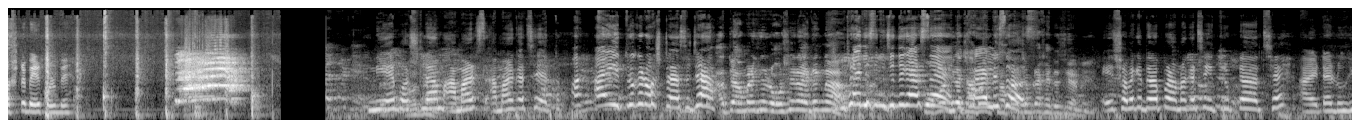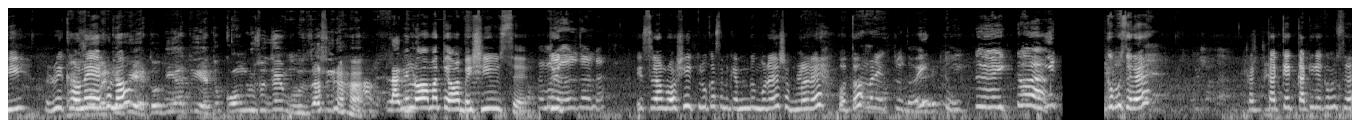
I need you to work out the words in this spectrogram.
রসটা বের করবে। নিয়ে বসলাম। আমার আমার কাছে এত আই ইদ্রুকে রসটা আছে যা। আমার এখানে রসে না এটা না। উঠাই দিছি নিচে থেকে আছে। খাই চাপড়া খাইতেছি আমি। এই সবাইকে দেওয়ার পর আমার কাছে ইদ্রুকটা আছে। আর এটা রুহি। রুহি খাও না এখনও? এত দিয়া তুই এত কম রুসে যে আমি বুঝতাছি না। লাগে লো আমার আমার বেশি হইছে। ইসলাম রশি ইদ্রুক আছে কেমন মুড়ে সবগুলো রে কত? আমার একটু দাও একটু। একটু কে বুঝছে রে? কাকি কাকি কে কমছে?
